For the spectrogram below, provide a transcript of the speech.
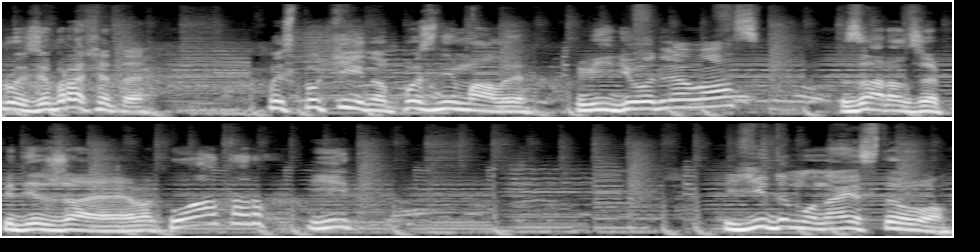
Друзі, бачите, ми спокійно познімали відео для вас. Зараз вже під'їжджає евакуатор і їдемо на СТО.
